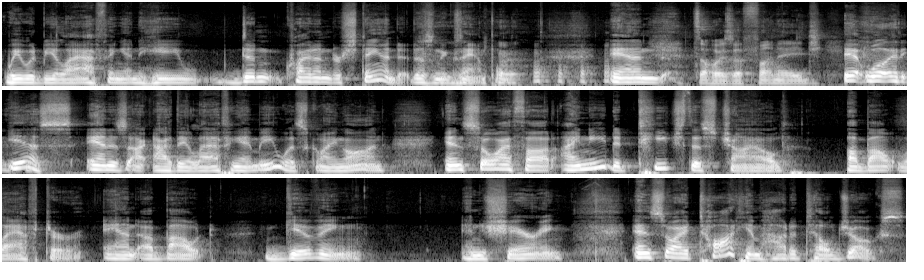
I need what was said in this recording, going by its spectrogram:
we would be laughing and he didn't quite understand it as an example. And It's always a fun age. it, well it is. And is are, are they laughing at me? What's going on? And so i thought i need to teach this child about laughter and about giving and sharing. And so i taught him how to tell jokes.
